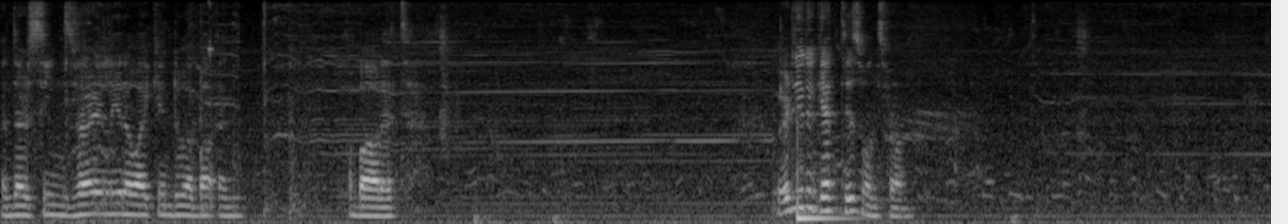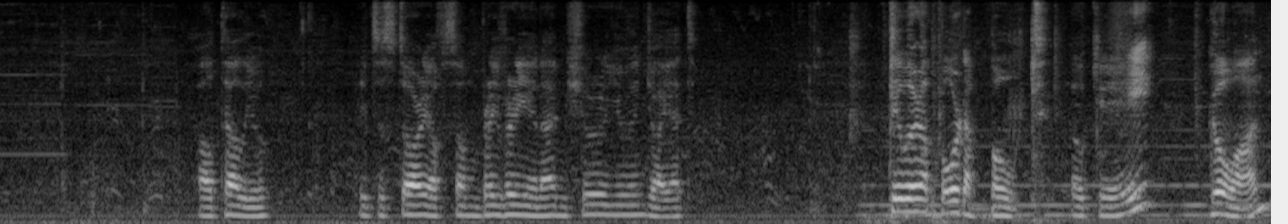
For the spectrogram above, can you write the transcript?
And there seems very little I can do about, um, about it. Where did you get these ones from? I'll tell you. It's a story of some bravery and I'm sure you enjoy it. They were aboard a boat. Okay, go on.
